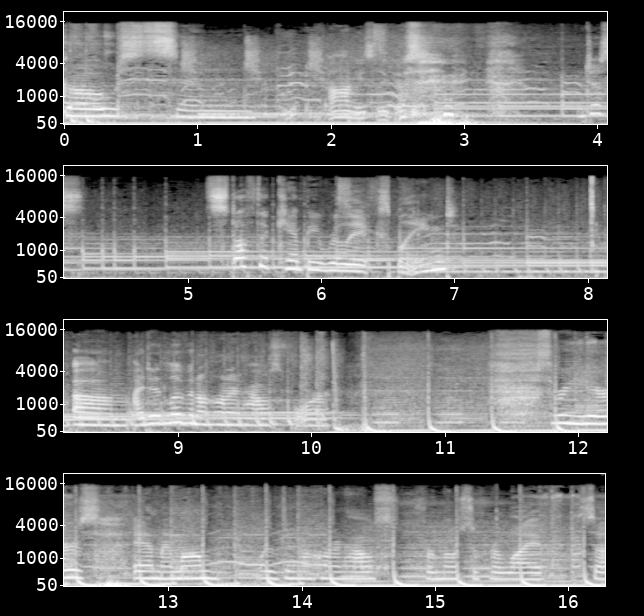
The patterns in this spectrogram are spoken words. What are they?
ghosts and obviously ghosts. Just stuff that can't be really explained. Um, I did live in a haunted house for three years, and my mom lived in a haunted house for most of her life. So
